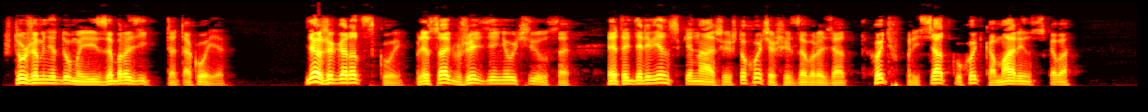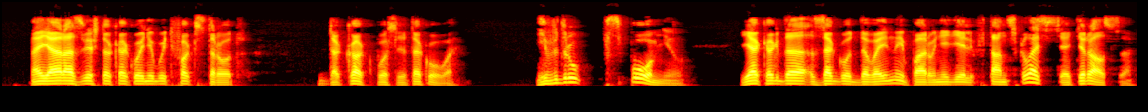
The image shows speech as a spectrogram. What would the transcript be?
Что же мне, думаю, изобразить-то такое? Я же городской, плясать в жизни не учился. Это деревенские наши, что хочешь изобразят, хоть в присядку, хоть Камаринского. А я разве что какой-нибудь фокстрот. Да как после такого? И вдруг вспомнил. Я когда за год до войны пару недель в танцклассе отирался,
